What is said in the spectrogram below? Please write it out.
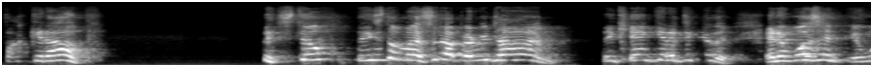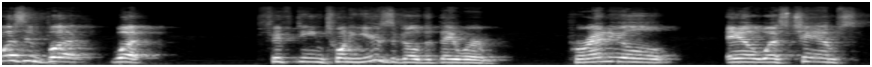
fuck it up. They still they still mess it up every time. They can't get it together. And it wasn't it wasn't but what 15 20 years ago that they were perennial AL West champs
